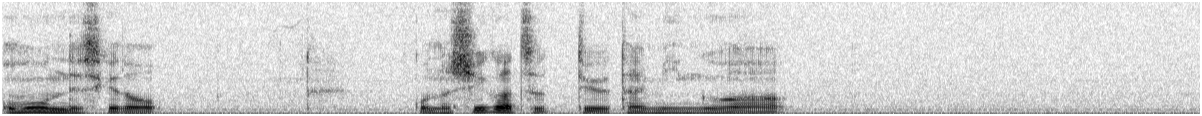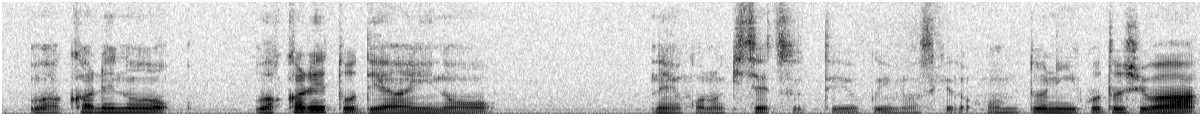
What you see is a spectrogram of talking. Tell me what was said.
思うんですけどこの4月っていうタイミングは別れの別れと出会いのねこの季節ってよく言いますけど本当に今年は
